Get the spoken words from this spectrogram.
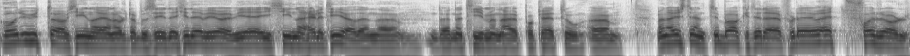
går ut av Kina igjen, holdt jeg på å si. Det er ikke det vi gjør. Vi er i Kina hele tida denne, denne, timen her på P2. Um, men Øystein, tilbake til det. For det er jo ett forhold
